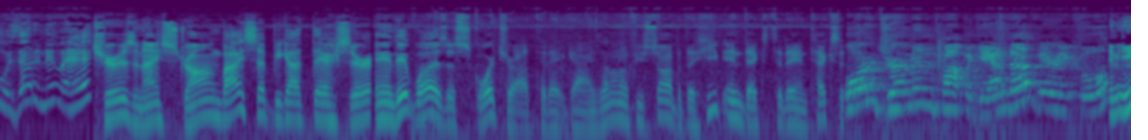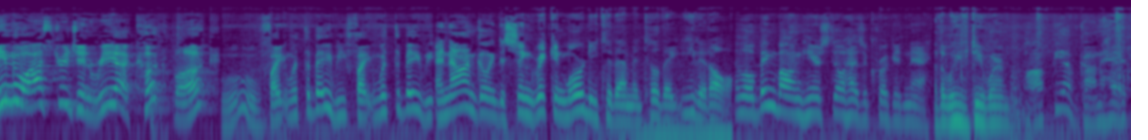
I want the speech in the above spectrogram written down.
Whoa, is that a new egg? Sure is a nice strong bicep you got there, sir. And it was a scorcher out today, guys. I don't know if you saw, but the heat index today in Texas. More German propaganda, very cool. An emu, ostrich, and Rhea cookbook. Ooh, fighting with the baby, fighting with the baby. And now I'm going to sing Rick and Morty to them until they eat it all. And little Bing Bong here still has a crooked neck. The we've dewormed Poppy. I've gone ahead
